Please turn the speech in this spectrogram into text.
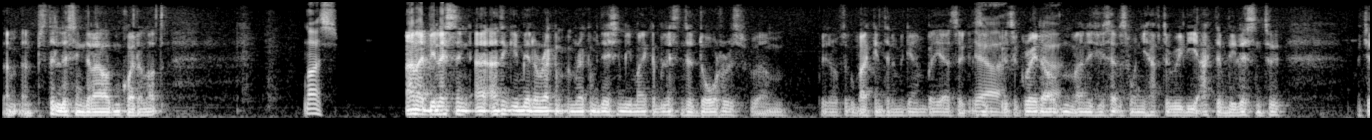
I'm, I'm still listening to that album quite a lot. Nice. And I've been listening. I I think you made a rec- recommendation to me, Mike. I've been listening to Daughters. Um, we don't have to go back into them again, but yeah, it's a, it's, Yeah, a, it's a great yeah. album, and as you said, it's one you have to really actively listen to. Which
